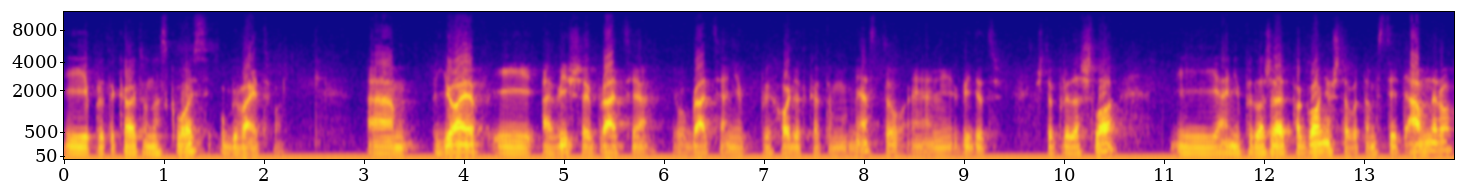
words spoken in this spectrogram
и протыкает его насквозь, убивает его. Эм, Йоев и Авиша, братья, его братья, они приходят к этому месту, и они видят, что произошло, и они продолжают погоню, чтобы отомстить Авнеру.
